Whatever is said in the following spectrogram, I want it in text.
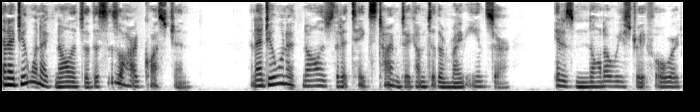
And I do want to acknowledge that this is a hard question. And I do want to acknowledge that it takes time to come to the right answer. It is not always straightforward.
